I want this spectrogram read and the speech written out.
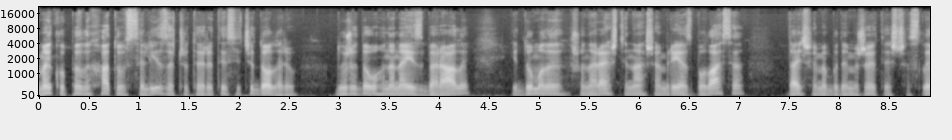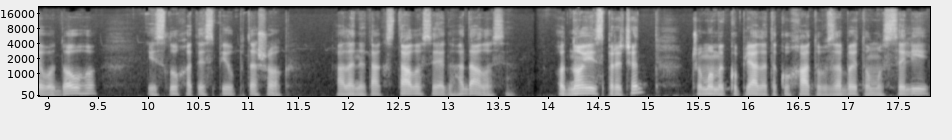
Ми купили хату в селі за 4 тисячі доларів. Дуже довго на неї збирали і думали, що нарешті наша мрія збулася. Далі ми будемо жити щасливо довго і слухати спів пташок. Але не так сталося, як гадалося. Одною з причин, чому ми купляли таку хату в забитому селі,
